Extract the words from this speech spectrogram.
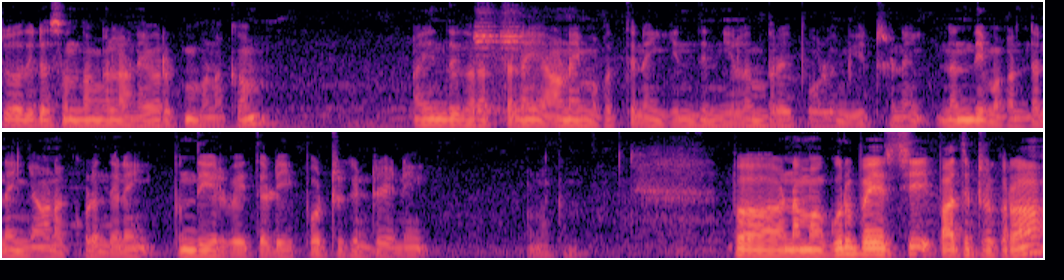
ஜோதிட சொந்தங்கள் அனைவருக்கும் வணக்கம். ஐந்து கரத்தனை யானை முகத்தினை இந்தின் இளம்பரை போலும் ஈற்றினை நந்தி மகந்தனை ஞான குழந்தினை புந்தியில் வைத்தடி போற்றுகின்றேனே. வணக்கம். இப்போ நம்ம குரு பயிற்சி பார்த்துட்ருக்குறோம்.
